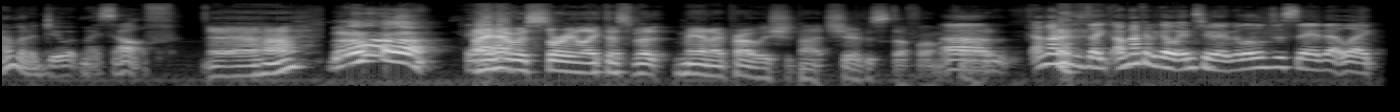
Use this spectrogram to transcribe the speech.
I'm gonna do it myself. Uh huh. Ah! I have a story like this, but man, I probably should not share this stuff on the. Um, I'm not gonna like, I'm not gonna go into it, but we'll just say that like,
